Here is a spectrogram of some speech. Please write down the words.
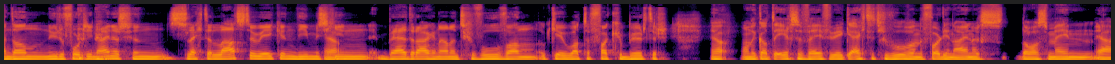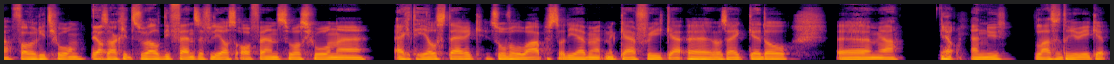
En dan nu de 49ers, hun slechte laatste weken, die misschien bijdragen aan het gevoel van: oké, okay, what the fuck gebeurt er? Ja, want ik had de eerste vijf weken echt het gevoel van de 49ers. Dat was mijn ja, favoriet gewoon. Ja. Zag je het zowel defensively als offense. was gewoon eh, echt heel sterk. Zoveel wapens dat die hebben met McCaffrey, eh, was hij Kittle. Ehm, ja. Ja. En nu, de laatste drie weken,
